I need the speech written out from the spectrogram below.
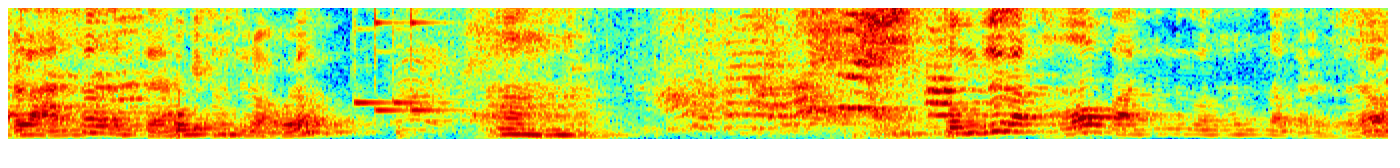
별로 안 써졌어요 고기 사주라고요? 아 동주가 더 맛있는 거 사준다 그랬어요.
